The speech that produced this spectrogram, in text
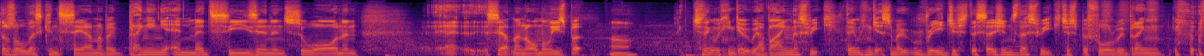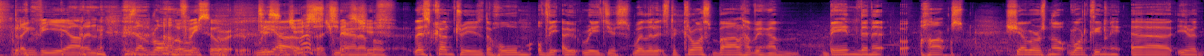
there's all this concern about bringing it in mid-season and so on, and uh, certain anomalies. But Oh. do you think we can go out with a bang this week? Think we can get some outrageous decisions this week just before we bring bring VAR in? Is that wrong of me so. to We suggest such terrible. mischief? This country is the home of the outrageous. Whether it's the crossbar having a bend in it, Hearts showers not working, uh, you know,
